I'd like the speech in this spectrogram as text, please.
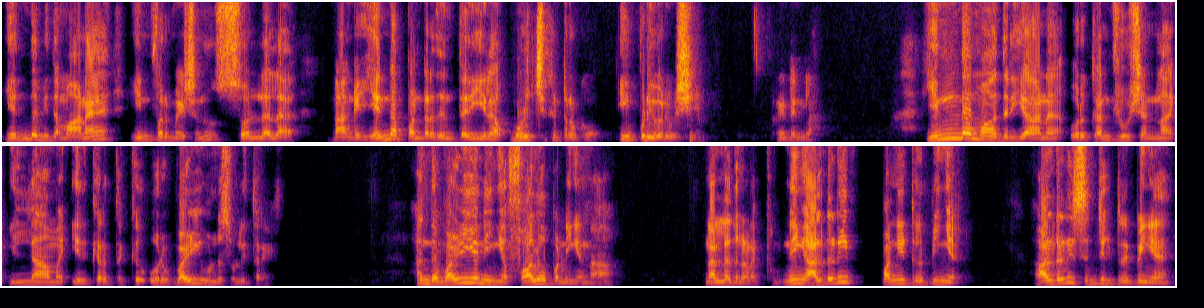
எந்த விதமான இன்ஃபர்மேஷனும் சொல்லலை. நாங்க என்ன பண்றதுன்னு தெரியல. முழிச்சுக்கிட்டு இருக்கோம். இப்படி ஒரு விஷயம். ரைட்டுங்களா? இந்த மாதிரியான ஒரு கன்ஃபியூஷன்லாம் இல்லாம இருக்கிறதுக்கு ஒரு வழி ஒன்று சொல்லித்தரேன். அந்த வழியை நீங்கள் ஃபாலோ பண்ணீங்கன்னா நல்லது நடக்கும். நீங்கள் ஆல்ரெடி பண்ணிட்டு இருப்பீங்க. ஆல்ரெடி செஞ்சுக்கிட்டு இருப்பீங்க.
